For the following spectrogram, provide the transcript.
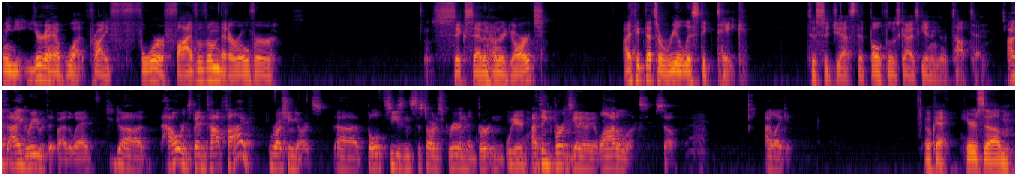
I mean, you're going to have what? Probably four or five of them that are over six, 700 yards. I think that's a realistic take to suggest that both those guys get into the top 10. I, I agreed with it, by the way. Uh, Howard's been top five rushing yards uh, both seasons to start his career, and then Burton. Weird. I think Burton's getting a lot of looks, so I like it. Okay, here's um,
